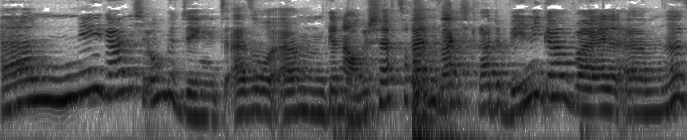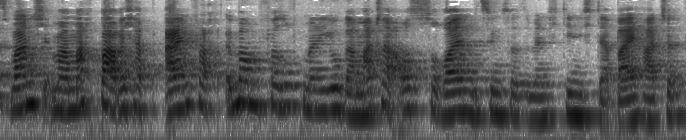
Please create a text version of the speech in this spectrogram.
Äh, nee, gar nicht unbedingt. Also ähm, genau, Geschäftsreisen sage ich gerade weniger, weil ähm, ne, es war nicht immer machbar, aber ich habe einfach immer versucht, meine Yogamatte auszurollen, beziehungsweise wenn ich die nicht dabei hatte,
